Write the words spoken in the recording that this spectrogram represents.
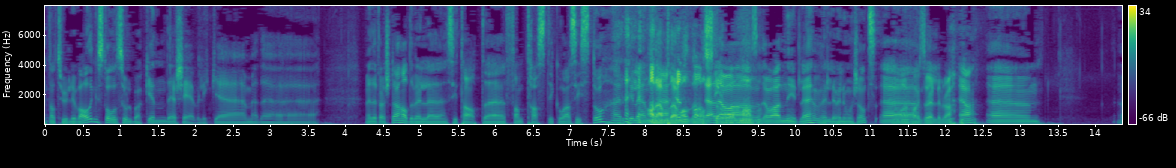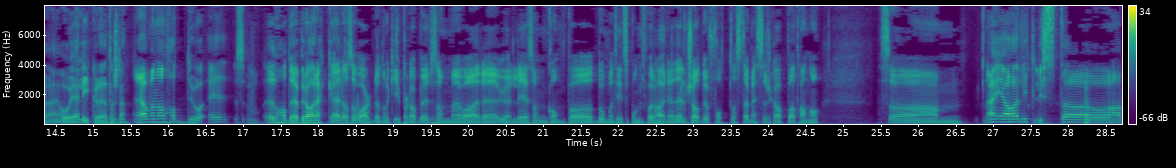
et naturlig valg. Ståle Solbakken, det skjer vel ikke med det, med det første. Hadde vel eh, sitatet 'fantastico assisto' her til en Ja, det var- det var- det var det, var, altså. det var nydelig. Veldig, veldig morsomt. Det var Eh, faktisk veldig bra. Ja, ehm, og jeg liker det, Torstein. Ja, men han hadde jo eh, Han hadde jo bra rekke her, og så var det noen keepertabber som var uh, uheldige, som kom på dumme tidspunkt for Hareide. Ellers hadde jo fått oss til mesterskapet at han òg. Så um, Nei, jeg har litt lyst til å ha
